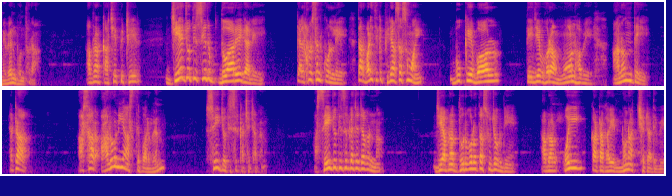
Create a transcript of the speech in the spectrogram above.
নেবেন বন্ধুরা। আপনার কাছে পিঠের যে জ্যোতিষীর দোয়ারে গেলে ক্যালকুলেশন করলে, তার বাড়ি থেকে ফিরে আসার সময় বুকে বল, তেজে ভরা মন হবে, আনন্দে একটা আশার আলো নিয়ে আসতে পারবেন, সেই জ্যোতিষের কাছে যাবেন। আর সেই জ্যোতিষের কাছে যাবেন না যে আপনার দুর্বলতার সুযোগ নিয়ে আপনার ওই কাটা গায়ে নোনার ছেটা দেবে।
